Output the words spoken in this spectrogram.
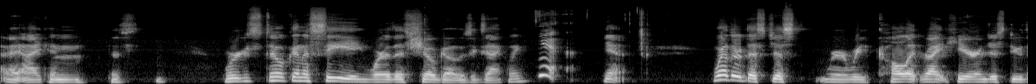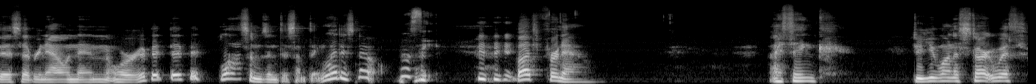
I, I can just. We're still gonna see where this show goes exactly. Yeah. Yeah. Whether this just where we call it right here and just do this every now and then, or if it if it blossoms into something, let us know. We'll see. But for now, I think. Do you want to start with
